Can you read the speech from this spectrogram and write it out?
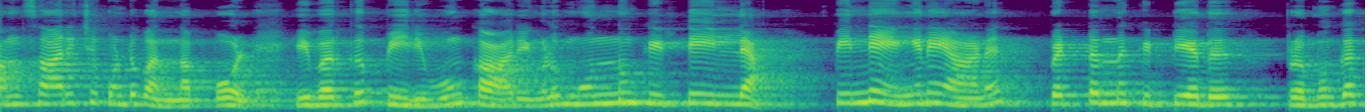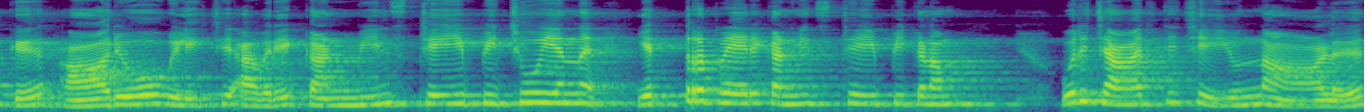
സംസാരിച്ചു കൊണ്ട് വന്നപ്പോൾ ഇവർക്ക് പിരിവും കാര്യങ്ങളും ഒന്നും കിട്ടിയില്ല. പിന്നെ എങ്ങനെയാണ് പെട്ടെന്ന് കിട്ടിയത്? പ്രമുഖക്ക് ആരോ വിളിച്ച് അവരെ കൺവിൻസ് ചെയ്യിപ്പിച്ചു എന്ന്. എത്ര പേരെ കൺവിൻസ് ചെയ്യിപ്പിക്കണം? ഒരു ചാരിറ്റി ചെയ്യുന്ന ആൾ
